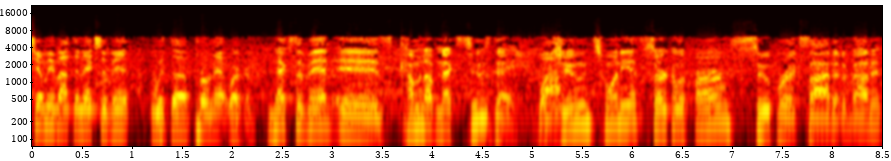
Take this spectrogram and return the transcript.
tell me about the next event with the pro networker. Next event is coming up next Tuesday. Wow. June 20th, Circle of Firms. Super excited about it.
